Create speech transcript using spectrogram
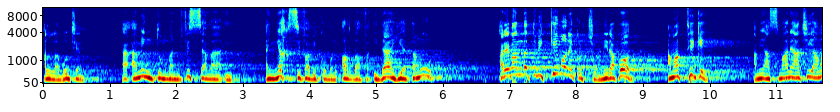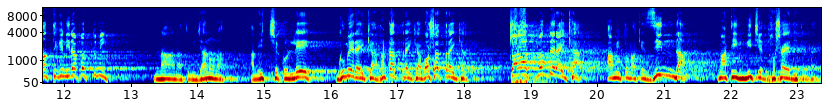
আল্লাহ বলছেন আমিন ফাইদা হিয়া আরে বান্দা, তুমি কি মনে করছ? নিরাপদ? আমার থেকে? আমি আসমানে আছি, আমার থেকে নিরাপদ তুমি? না না, তুমি জানো না। আমি ইচ্ছে করলে ঘুমে রাইখা হাঁটাত রাইখা, বসাত রাইখা চলাত মধ্যে রাইখা, আমি তোমাকে জিন্দা মাটির নিচে ধসায় দিতে পারি।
